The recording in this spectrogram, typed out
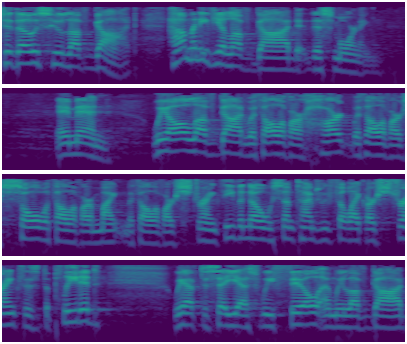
to those who love God. How many of you love God this morning? Amen. We all love God with all of our heart, with all of our soul, with all of our might, with all of our strength. Even though sometimes we feel like our strength is depleted, we have to say, yes, we feel and we love God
